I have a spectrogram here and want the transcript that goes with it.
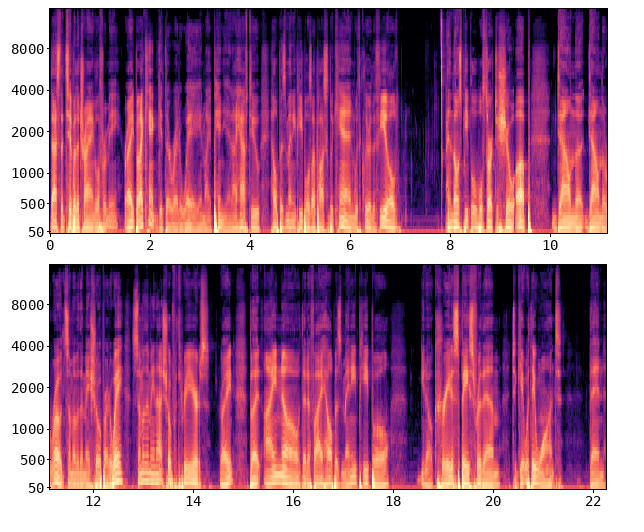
that's the tip of the triangle for me, right? But I can't get there right away, in my opinion. I have to help as many people as I possibly can with clear the field, and those people will start to show up down the down the road. Some of them may show up right away. Some of them may not show up for three years, right? But I know that if I help as many people, you know, create a space for them to get what they want, then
